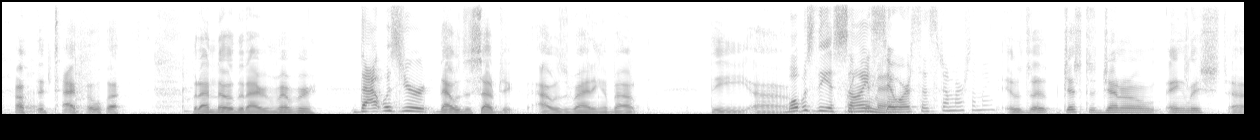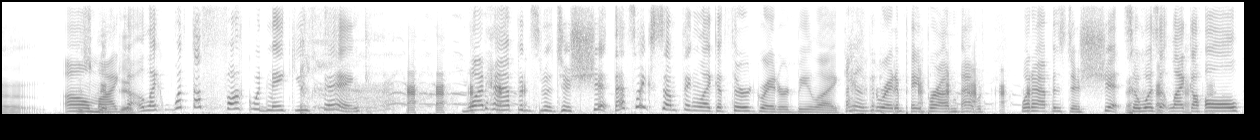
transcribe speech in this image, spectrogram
what the title was, but I know that I remember that was your. that was the subject. I was writing about the. Uh, What was the like assignment? the sewer system or something. It was a, just a general English. Uh, Oh my god! Like, what the fuck would make you think? what happens to- to shit? That's like something like a third grader would be like, "Yeah, I'm gonna write a paper on how, what happens to shit." So was it like a whole?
